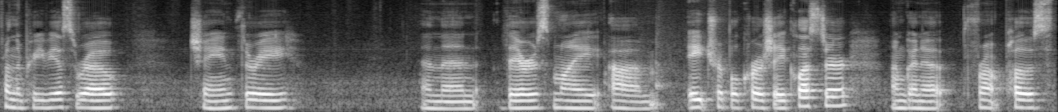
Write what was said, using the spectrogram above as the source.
from the previous row chain three and then there's my um, eight triple crochet cluster I'm going to front post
